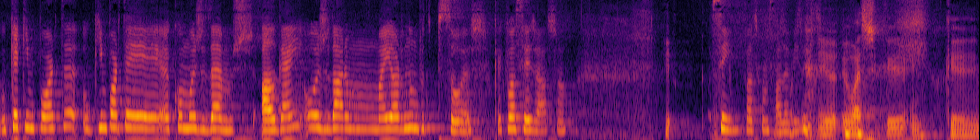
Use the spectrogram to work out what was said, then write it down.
O que é que importa? O que importa é como ajudamos alguém ou ajudar um maior número de pessoas. O que é que vocês acham? Sim, podes começar, David. Eu, eu acho que, que,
